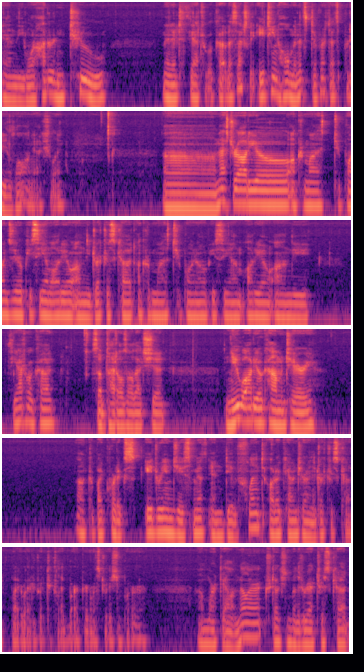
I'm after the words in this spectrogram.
and the 102 minute theatrical cut. That's actually 18 whole minutes different. That's pretty long, actually. Uh, master audio, uncompromised 2.0 PCM audio on the director's cut, uncompromised 2.0 PCM audio on the theatrical cut, subtitles, all that shit. New audio commentary uh, by critics Adrian J. Smith and David Flint. Audio commentary on the director's cut by writer-director Clive Barker, restoration partner uh, Mark Alan Miller. Introduction by the director's cut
